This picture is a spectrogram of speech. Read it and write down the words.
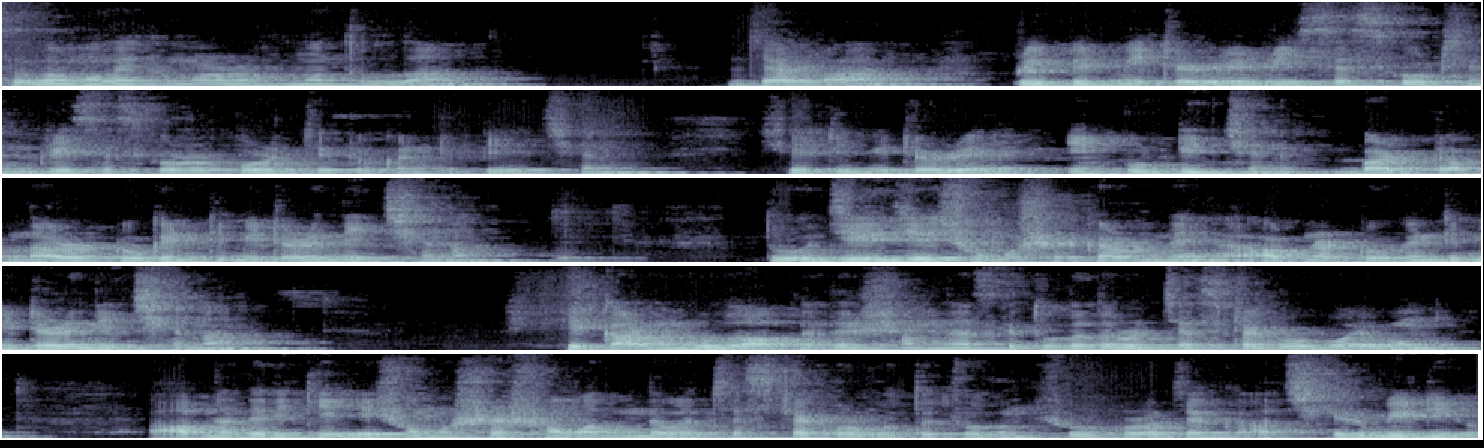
আসসালামু রহমতুল্লাহ যারা প্রিপেড মিটারে রিসার্চ করছেন রিসার্চ করার পর যে টোকেনটি পেয়েছেন, সেটি মিটারে ইনপুট দিচ্ছেন বাট আপনার টোকেনটি মিটারে নিচ্ছে না। তো যে যে সমস্যার কারণে আপনার টোকেনটি মিটারে নিচ্ছে না সেই কারণগুলো আপনাদের সামনে আজকে তুলে ধরার চেষ্টা করব এবং আপনাদেরকে এই সমস্যার সমাধান দেওয়ার চেষ্টা করব। তো চলুন শুরু করা যাক আজকের ভিডিও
